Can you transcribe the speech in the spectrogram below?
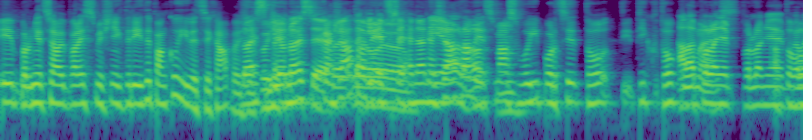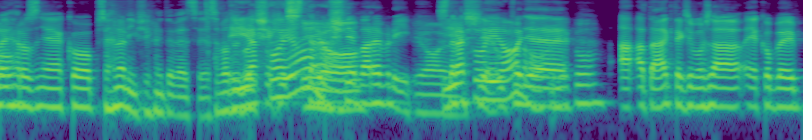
i pro mě třeba vypadají směšně některé ty punkové věci, chápeš? No jako, jasně, že no jasně, každá jako ta věc, přehnaný, každá jo, ta no. věc má svoji porci toho, tý, tý, toho ale podle mě, podle mě toho- byly hrozně jako přehnaný všechny ty věci. Já jsem to byly Jako jo. strašně Jo. barevný. Jo, jo. Strašně, jako, jo, úplně. No, jako, A, a tak, takže možná jakoby...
